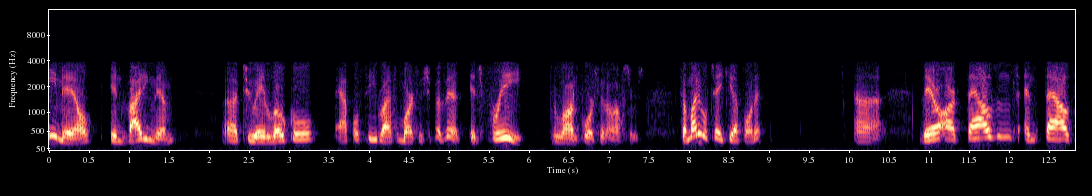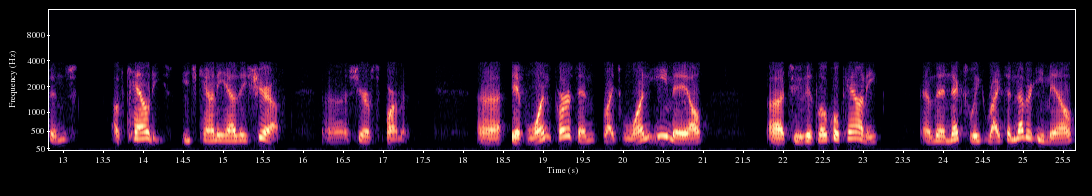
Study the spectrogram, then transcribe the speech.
email inviting them uh, to a local Appleseed rifle marksmanship event. It's free to law enforcement officers. Somebody will take you up on it. Uh, there are thousands and thousands of counties. Each county has a sheriff, uh, sheriff's department uh, if one person writes one email uh, to his local county, and then next week writes another email,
